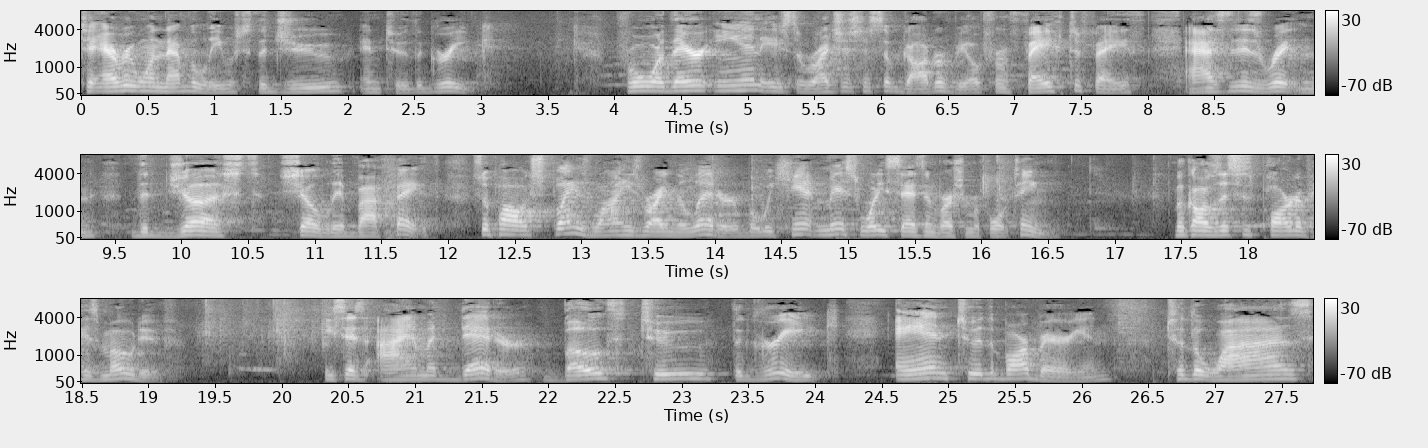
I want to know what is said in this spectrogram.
to everyone that believes, to the Jew and to the Greek. For therein is the righteousness of God revealed from faith to faith, as it is written, the just shall live by faith. So Paul explains why he's writing the letter, but we can't miss what he says in verse number 14 because this is part of his motive. He says, I am a debtor both to the Greek and to the barbarian, to the wise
